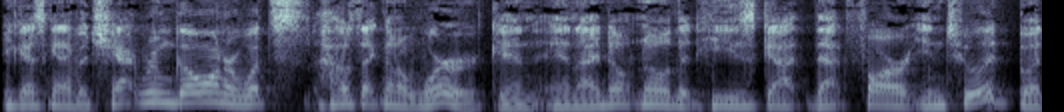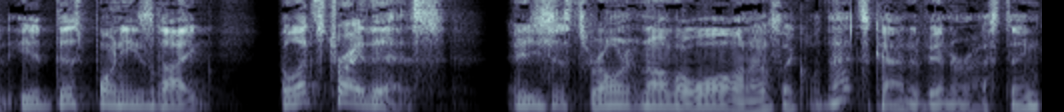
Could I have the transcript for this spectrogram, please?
you guys gonna have a chat room going or what's, how's that going to work? And, and I don't know that he's got that far into it, but at this point he's like, well, let's try this. And he's just throwing it on the wall. And I was like, well, that's kind of interesting.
